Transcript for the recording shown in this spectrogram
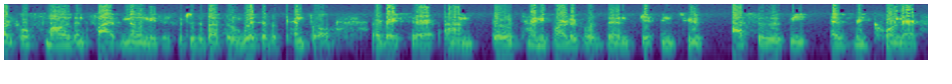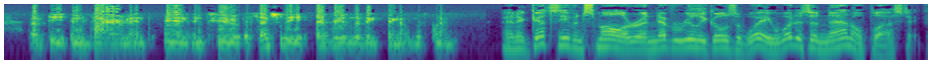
particles smaller than five millimeters, which is about the width of a pencil eraser. Um, those tiny particles then get into absolutely every corner of the environment and into essentially every living thing on this planet. And it gets even smaller and never really goes away. What is a nanoplastic?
